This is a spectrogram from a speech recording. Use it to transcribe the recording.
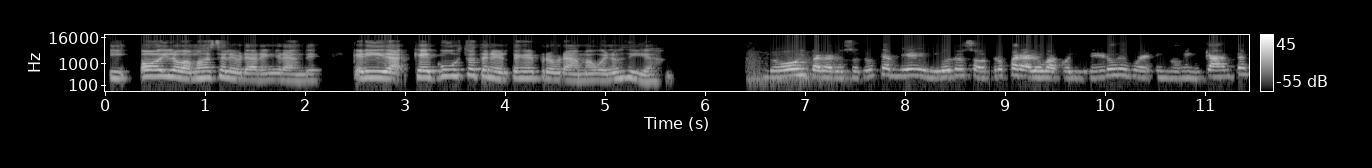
y hoy lo vamos a celebrar en grande. Querida, qué gusto tenerte en el programa. Buenos días. No, y para nosotros también, digo nosotros, para los bacolineros, nos encanta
